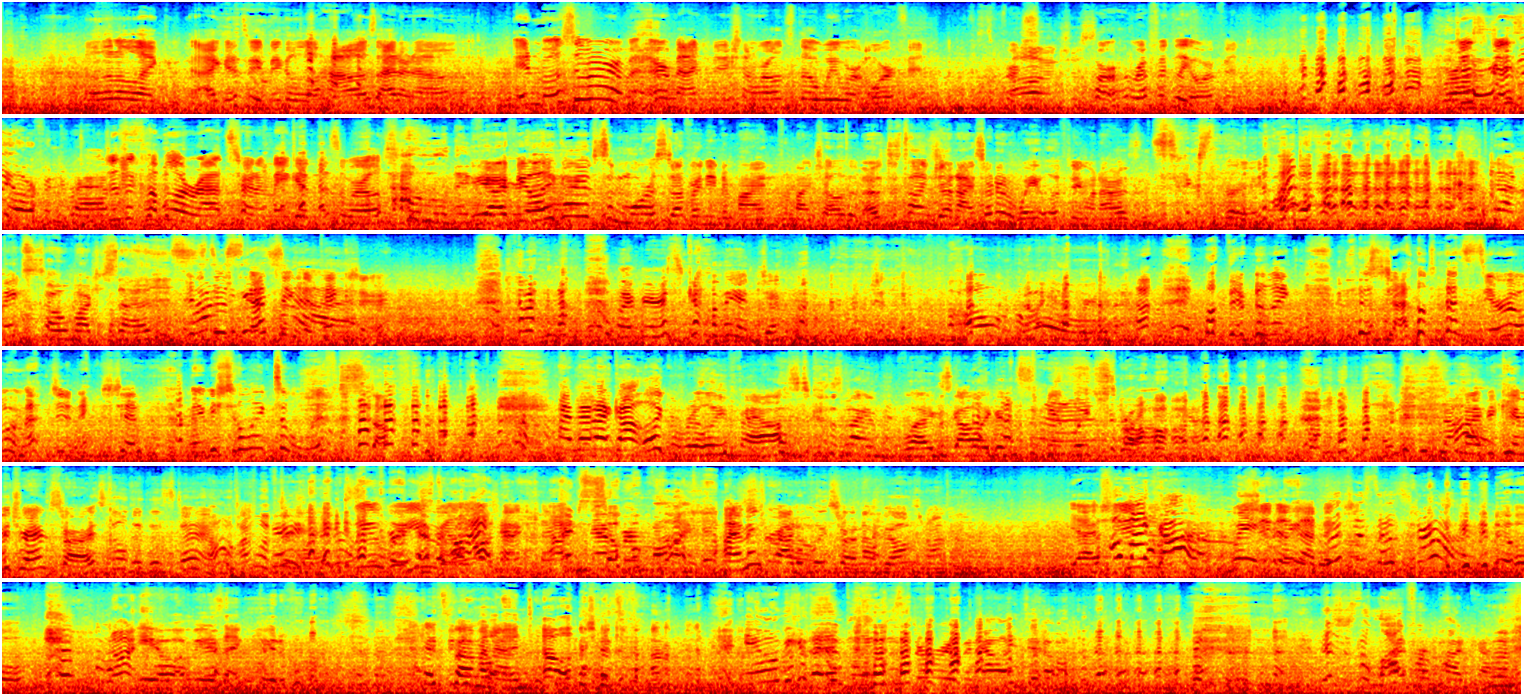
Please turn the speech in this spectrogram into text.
a little like I guess we'd make a little house. I don't know. In most of our, our imagination worlds, though, we were orphaned. For- Oh, interesting. hor- horrifically orphaned. just, just, orphaned rats. just a couple of rats trying to make it in this world. How will they Yeah, I feel like I have some more stuff I need to mine from my childhood. I was just telling Gena, I started weightlifting when I was in sixth grade. That makes so much sense. It's disgusting to picture. I don't know. My parents got me a gym. Oh no. well, they were like, this child has zero imagination. Maybe she'll like to lift stuff. And then I got like really fast because my legs got like insanely strong. and I became a track star. I still do this day. Oh, I'm lifting weights. Wait, were you really I'm? I'm so fine. I'm incredibly strong. Now feel strong I am. Yeah, oh she, Oh my god! Wait, She does have who's just so strong? Ew. Not you. Amazing. Beautiful. It's feminine. Intelligent. It's feminine. Ew, because I didn't believe the story, but now I do. this is a lie for a podcast.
